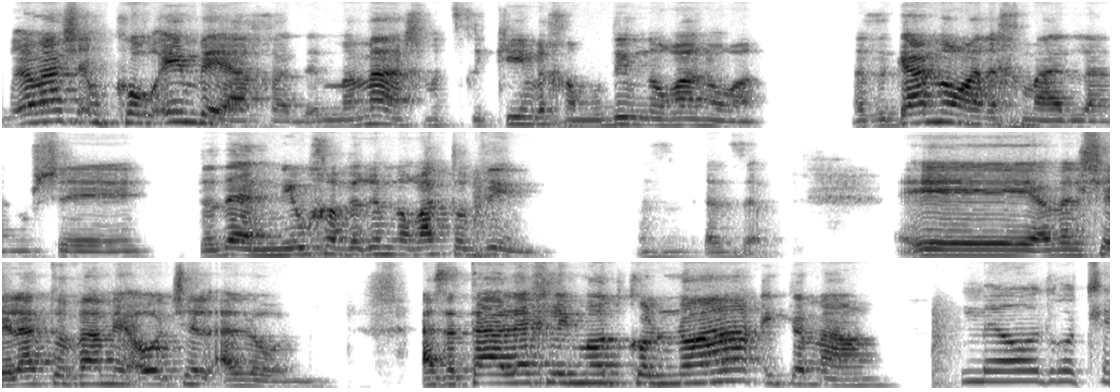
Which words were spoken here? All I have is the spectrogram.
ממש, הם קוראים ביחד, הם ממש מצחיקים וחמודים נורא נורא. אז זה גם נורא נחמד לנו, שאתה יודע, הם נהיו חברים נורא טובים. אז, אז זהו. אה, אבל שאלה טובה מאוד של אלון. אז אתה הולך ללמוד קולנוע, איתמר? מאוד רוצה,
